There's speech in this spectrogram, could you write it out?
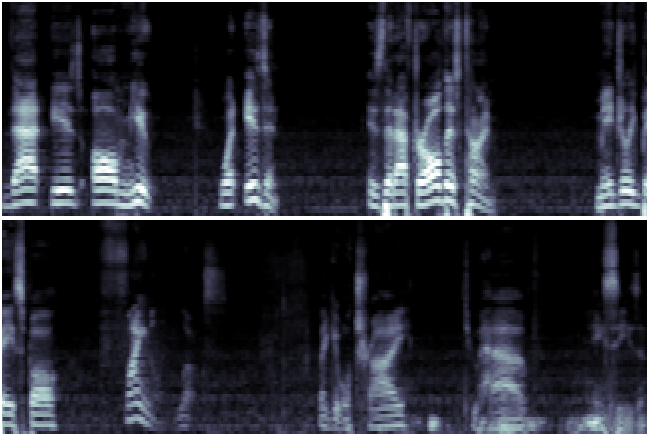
that is all mute. What isn't is that after all this time, Major League Baseball finally looks like it will try to have a season.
